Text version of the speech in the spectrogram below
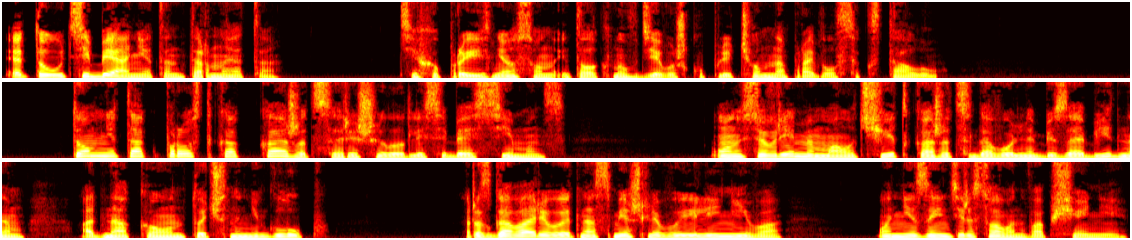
«Это у тебя нет интернета», — тихо произнес он и, толкнув девушку плечом, направился к столу. «Том не так прост, как кажется», — решила для себя Симмонс. Он все время молчит, кажется довольно безобидным, однако он точно не глуп. Разговаривает насмешливо и лениво. Он не заинтересован в общении.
